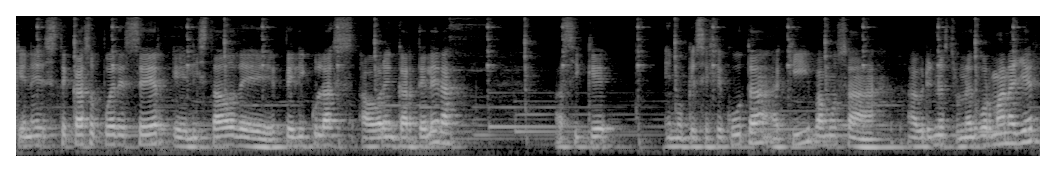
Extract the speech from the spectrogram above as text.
que en este caso puede ser el listado de películas ahora en cartelera. Así que en lo que se ejecuta aquí vamos a abrir nuestro Network Manager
